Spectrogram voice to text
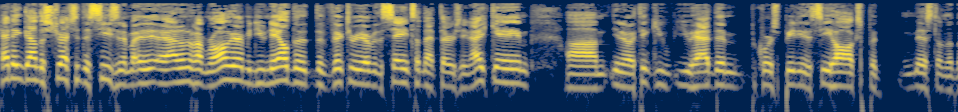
heading down the stretch of the season. I, I don't know if I'm wrong there. I mean, you nailed the, the victory over the Saints on that Thursday night game. Um, you know, I think you, you had them, of course, beating the Seahawks, but missed on the,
